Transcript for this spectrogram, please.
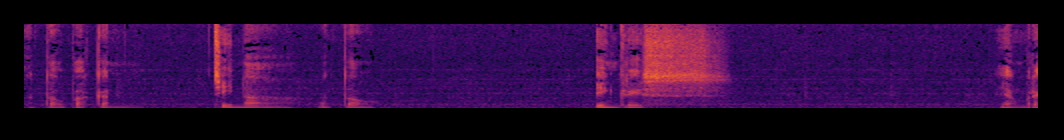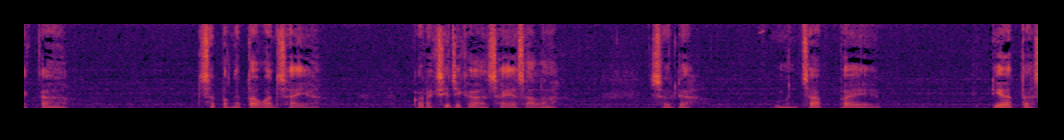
atau bahkan Cina atau Inggris yang mereka sepengetahuan saya koreksi jika saya salah sudah mencapai di atas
